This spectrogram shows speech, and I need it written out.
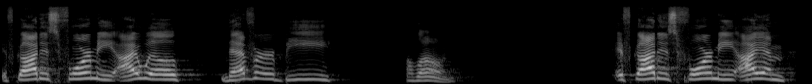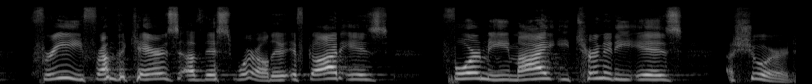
If God is for me, I will never be alone. If God is for me, I am free from the cares of this world. If God is for me, my eternity is assured.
